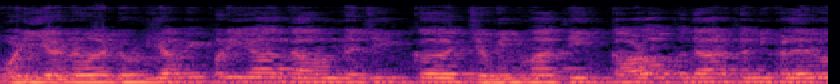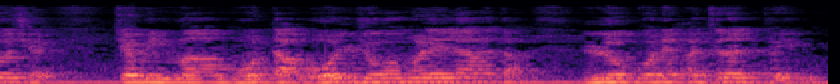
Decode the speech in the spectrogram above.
વડિયાના ઢોઢિયા પીપરિયા ગામ નજીક જમીનમાંથી કાળો પદાર્થ નીકળેલો છે. જમીનમાં મોટા હોલ જોવા મળેલા હતા. લોકોને અચરજ થયું.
